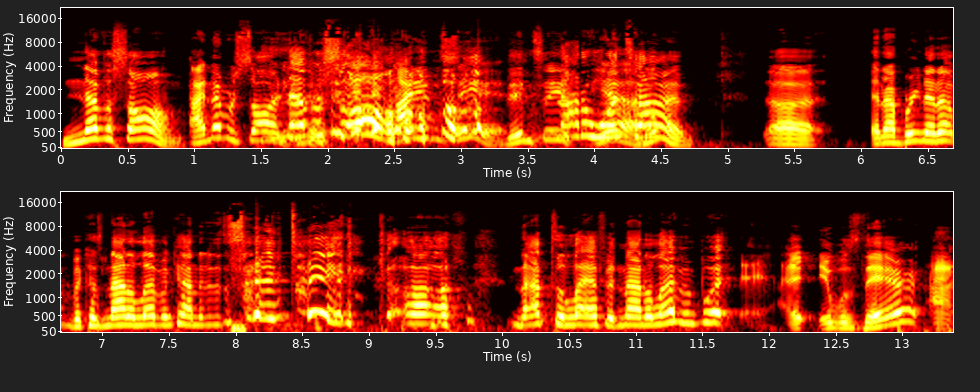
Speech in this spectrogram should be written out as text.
Never saw him. I never saw it. Never either. saw him. I didn't see it. Didn't see Not a it. one Yeah. time. Uh, and I bring that up because 9/11 kind of did the same thing. uh, not to laugh at 9/11, but it, it was there. I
